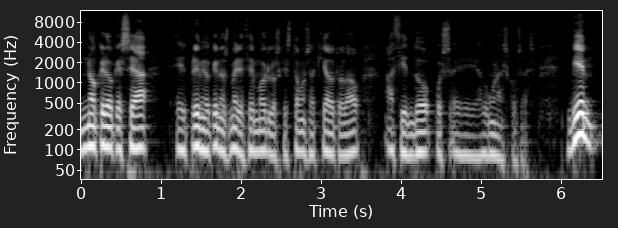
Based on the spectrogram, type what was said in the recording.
no creo que sea el premio que nos merecemos los que estamos aquí al otro lado haciendo pues eh, algunas cosas. Bien,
